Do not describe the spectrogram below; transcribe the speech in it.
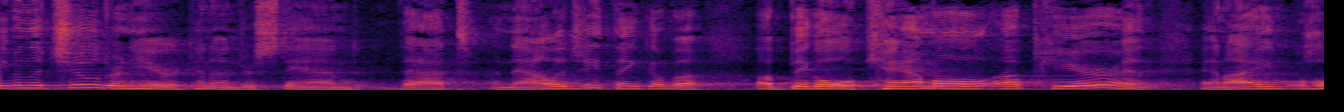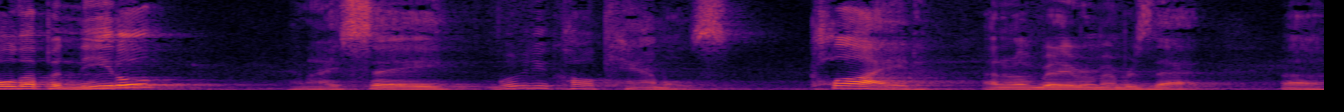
Even the children here can understand that analogy. Think of a, a big old camel up here, and, and I hold up a needle, and I say, What would you call camels? Clyde. I don't know if anybody remembers that. Uh,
